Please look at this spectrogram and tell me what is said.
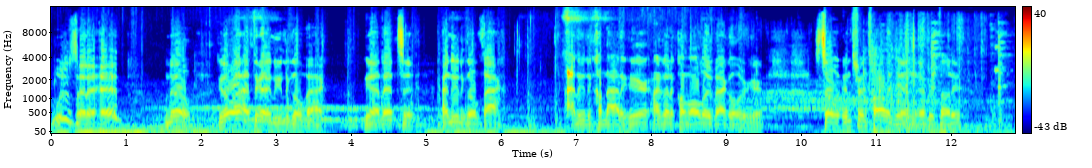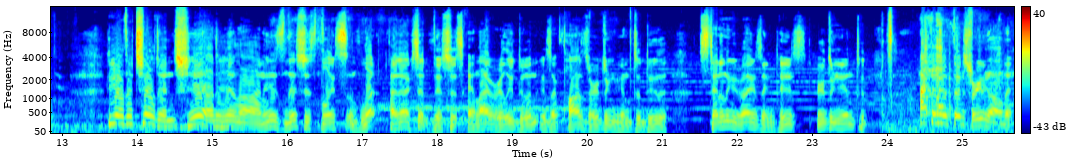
What is that, a head? No. You know what? I think I need to go back. Yeah, that's it. I need to go back. I need to come out of here. I gotta come all the way back over here. So, entrance hall again, everybody. The other children cheered him on his vicious voice. What? I I said vicious, and I really doing is like pause urging him to do steadily rising. He's urging him to. I couldn't finish reading all of it.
